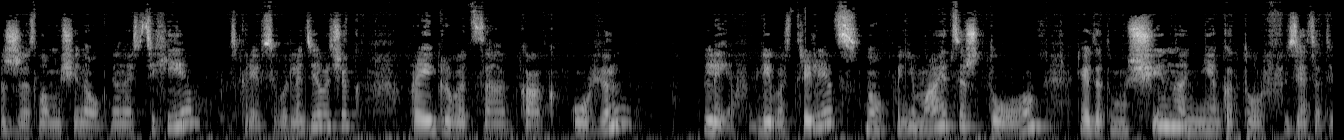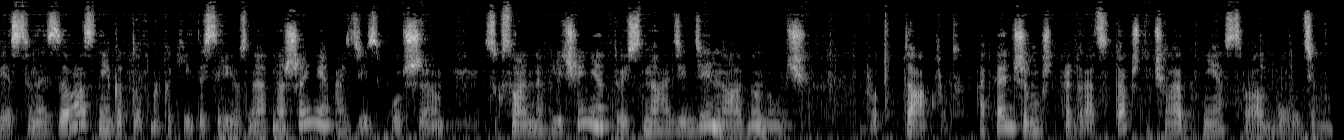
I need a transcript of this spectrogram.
жезла, мужчина огненной стихии. Скорее всего для девочек. Проигрывается как овен, лев, либо стрелец. Но понимаете, что этот мужчина не готов взять ответственность за вас, не готов на какие-то серьезные отношения, а здесь больше сексуальное влечение, то есть на один день, на одну ночь. Вот так вот. Опять же, может проиграться так, что человек не свободен.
